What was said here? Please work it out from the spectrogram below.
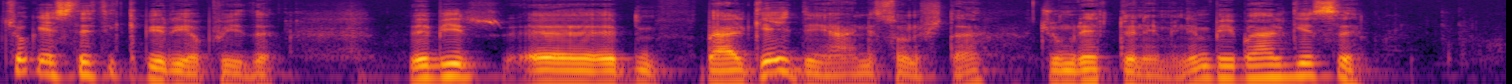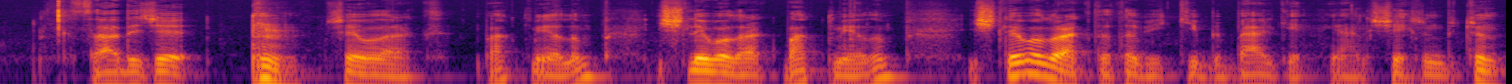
çok estetik bir yapıydı. Ve bir e, belgeydi yani sonuçta. Cumhuriyet döneminin bir belgesi. Sadece şey olarak bakmayalım, işlev olarak bakmayalım. İşlev olarak da tabii ki bir belge. Yani şehrin bütün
